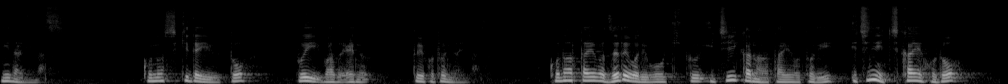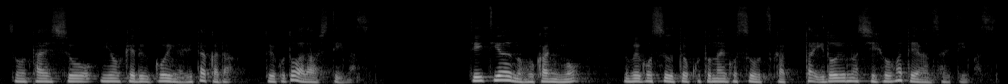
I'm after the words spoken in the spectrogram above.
になります。この式でいうと v 割る n ということになります。この値は0より大きく1以下の値を取り1に近いほどその対象における語彙が豊かだということを表しています。TTR の他にも延べ語数と異なり語数を使ったいろいろな指標が提案されています。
